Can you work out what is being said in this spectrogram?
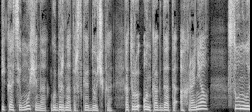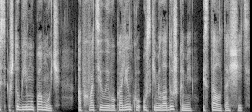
и Катя Мухина, губернаторская дочка, которую он когда-то охранял, сунулась, чтобы ему помочь, обхватила его коленку узкими ладошками и стала тащить.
